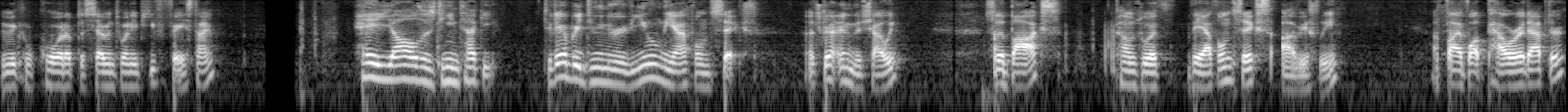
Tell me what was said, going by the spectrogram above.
Then we can record up to 720p for FaceTime. Hey y'all, this is Dean Techie. Today I'll be doing a review on the iPhone 6. Let's get into this, shall we? So the box comes with the iPhone 6, obviously, a 5 watt power adapter,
